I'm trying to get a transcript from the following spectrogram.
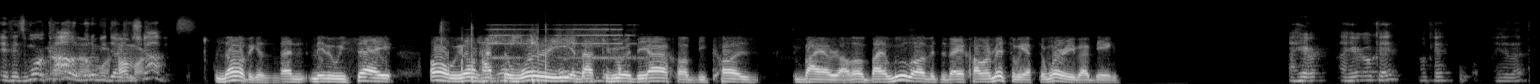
if it's more kal, no, what if he more does Shabbos? No, because then maybe we say, oh, we don't have to worry about kibur diarcha because by a rava, by lulav, it's a very chomer mitzvah. We have to worry about being. I hear, I hear, okay, okay. I hear that.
